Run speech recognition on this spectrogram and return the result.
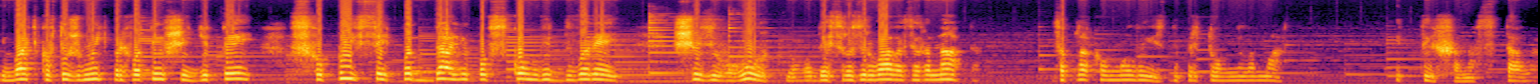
І батько в ту ж мить, прихвативши дітей, схопився й подалі повзком від дверей. Щось гуркнуло, десь розірвалась граната. Заплакав малий, знепритомніла мати. І тиша настала,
